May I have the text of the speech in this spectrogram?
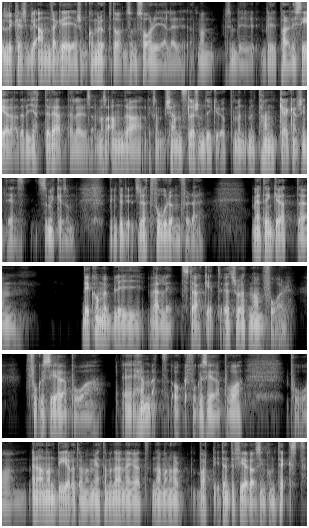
Eller det kanske blir andra grejer som kommer upp då, som sorg eller att man liksom blir, blir paralyserad eller jätterädd. Eller så här, en massa andra liksom, känslor som dyker upp. Men, men tankar kanske inte är så mycket som, det är inte rätt forum för det där. Men jag tänker att ehm, det kommer bli väldigt stökigt. Och jag tror att man får fokusera på eh, hemmet och fokusera på, på eh, en annan del av de här metamoderna är ju att när man har varit identifierad av sin kontext,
